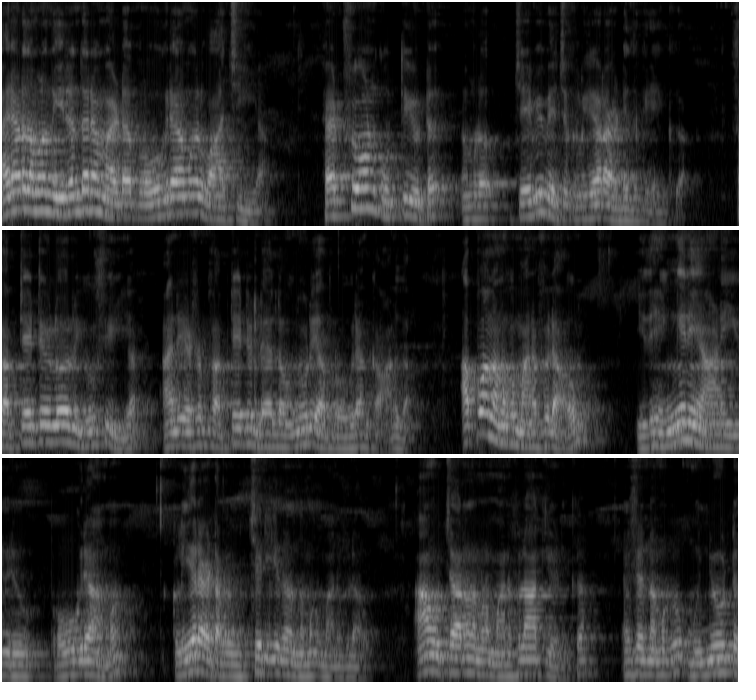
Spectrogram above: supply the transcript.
അതിനായിട്ട് നമ്മൾ നിരന്തരമായിട്ട് പ്രോഗ്രാമുകൾ വാച്ച് ചെയ്യുക. ഹെഡ്ഫോൺ കുത്തിയിട്ട് നമ്മൾ ചെവി വെച്ച് ക്ലിയറായിട്ട് ഇത് കേൾക്കുക. സബ് ടൈറ്റിലുകൾ യൂസ് ചെയ്യുക ശേഷം സബ് ഇല്ലല്ലോ ഒന്നുകൂടി ആ പ്രോഗ്രാം കാണുക. അപ്പോൾ നമുക്ക് മനസ്സിലാവും ഇത് എങ്ങനെയാണ് ഈ ഒരു പ്രോഗ്രാം ക്ലിയർ ആയിട്ട് അവർ ഉച്ചരിക്കുന്നത് നമുക്ക് മനസ്സിലാവും. ആ ഉച്ചാരണം നമ്മൾ മനസ്സിലാക്കിയെടുക്കുക. അതിനുശേഷം നമുക്ക് മുന്നോട്ട്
